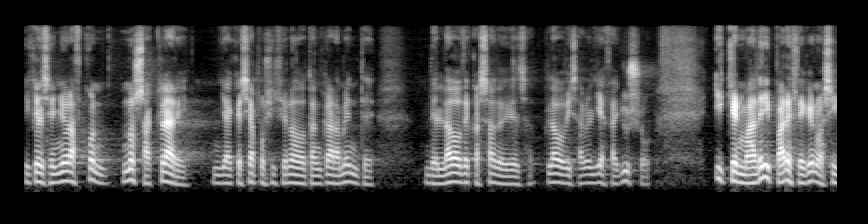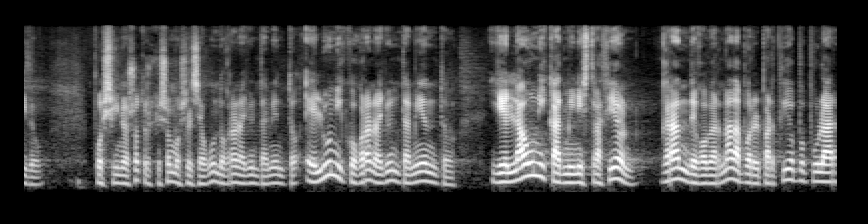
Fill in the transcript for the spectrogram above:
y que el señor Azcón nos aclare, ya que se ha posicionado tan claramente del lado de Casado y del lado de Isabel Díaz Ayuso, y que en Madrid parece que no ha sido, pues si nosotros, que somos el segundo gran ayuntamiento, el único gran ayuntamiento y en la única administración grande gobernada por el Partido Popular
